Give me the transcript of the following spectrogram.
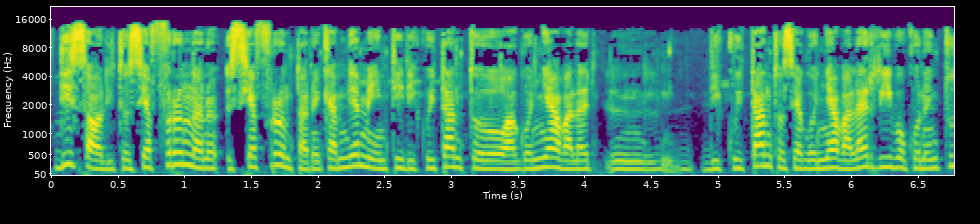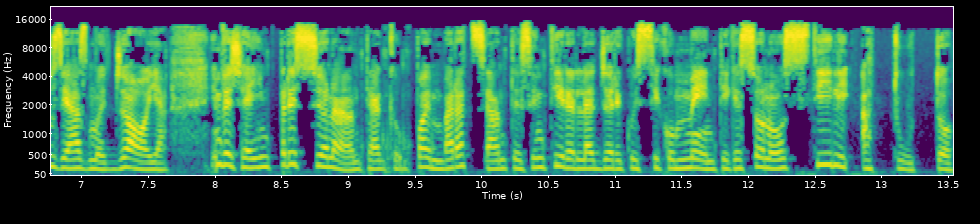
Di solito si affrontano, si affrontano i cambiamenti di cui, la- di cui tanto si agognava l'arrivo con entusiasmo e gioia. Invece è impressionante, anche un po' imbarazzante, sentire e leggere questi commenti che sono ostili a tutto,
